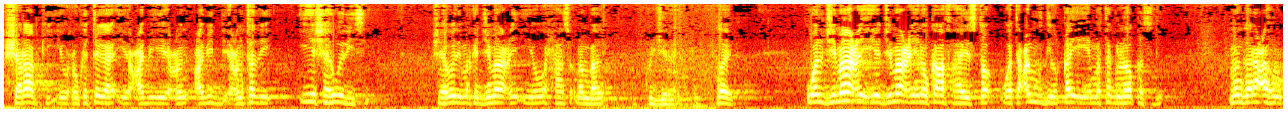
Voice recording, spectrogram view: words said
sharaabkii iyo wuxuu ka tegaa iyo abid cuntadii iyo shahwadiisii. Shahwadii marka jimaaci iyo waxaas oo dhan baa ku jiraan ayb. Waljimaaci iyo jimaaci inuu ka af haysto wa tacamudi iyo matag loo qasdo. Man daracahu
